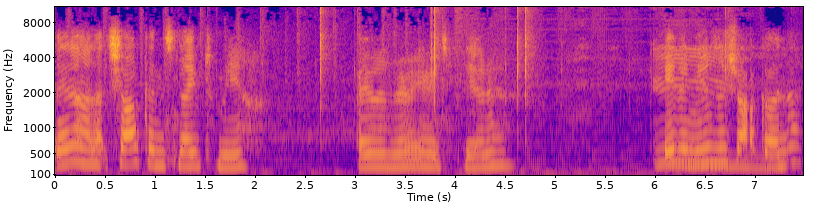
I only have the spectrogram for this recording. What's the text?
yeah, that shotgun sniped me. I was very irritated. Aiden, use a shotgun.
